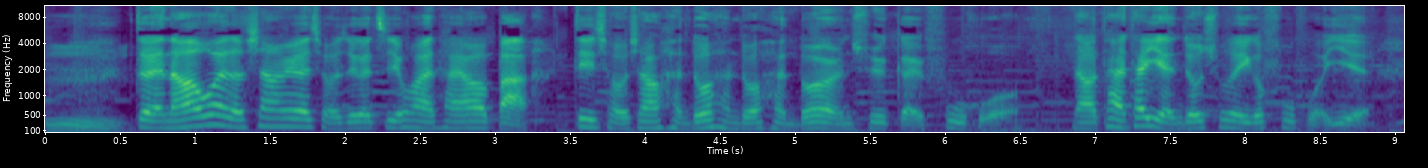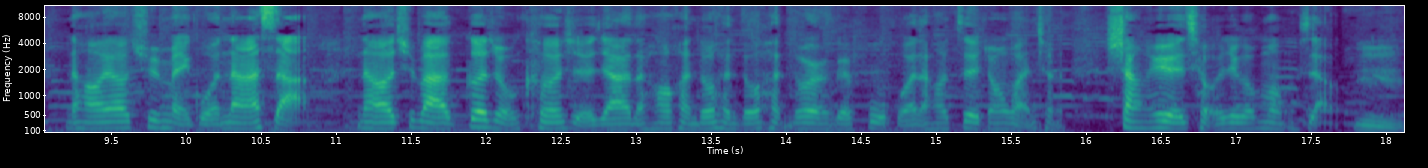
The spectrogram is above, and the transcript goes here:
嗯，对，然后为了上月球这个计划，他要把地球上很多很多很多人去给复活，然后他他研究出了一个复活液，然后要去美国 NASA。然后去把各种科学家，然后很多很多很多人给复活，然后最终完成上月球这个梦想，嗯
